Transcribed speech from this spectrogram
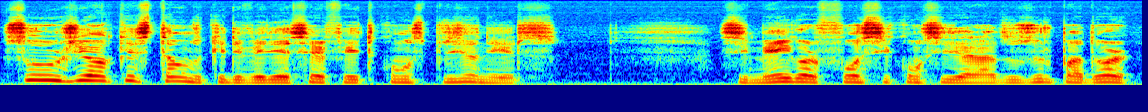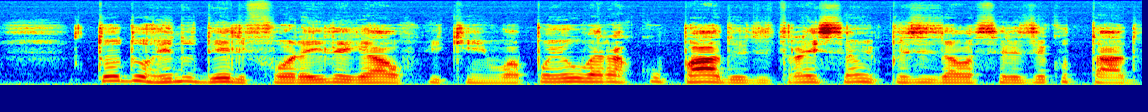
surgiu a questão do que deveria ser feito com os prisioneiros. Se Maegor fosse considerado usurpador, todo o reino dele fora ilegal e quem o apoiou era culpado de traição e precisava ser executado.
